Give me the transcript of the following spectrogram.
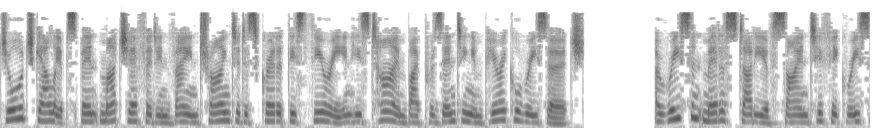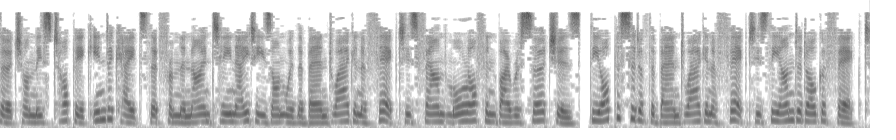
George Gallup spent much effort in vain trying to discredit this theory in his time by presenting empirical research. A recent meta-study of scientific research on this topic indicates that from the 1980s onward the bandwagon effect is found more often by researchers. The opposite of the bandwagon effect is the underdog effect.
